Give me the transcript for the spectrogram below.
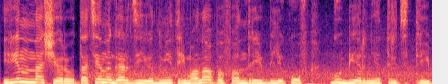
Ирина Начарова, Татьяна Гордеева, Дмитрий Манапов, Андрей Беляков. Губерния 33.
